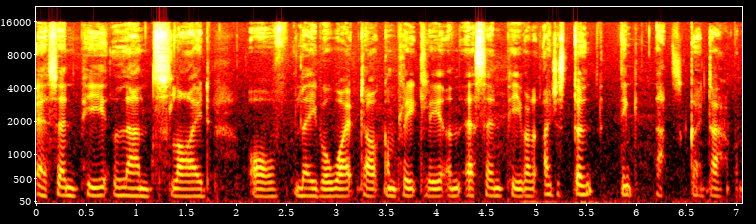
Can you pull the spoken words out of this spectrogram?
SNP landslide of Labour wiped out completely and SNP. But I just don't think that's going to happen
